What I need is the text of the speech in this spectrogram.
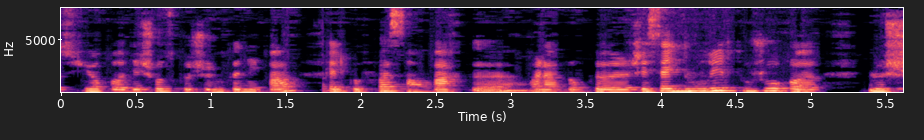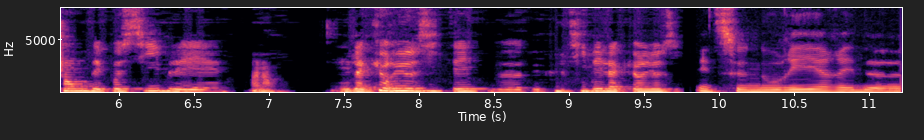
sur des choses que je ne connais pas. Quelquefois, ça embarque. voilà, donc j'essaye d'ouvrir toujours le champ des possibles et voilà et la curiosité, de, cultiver la curiosité. Et de se nourrir et de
